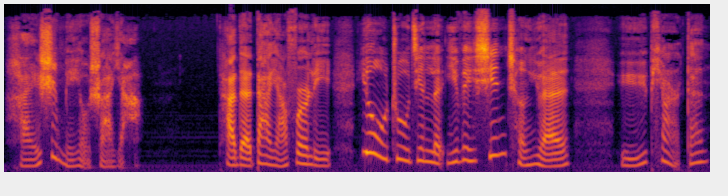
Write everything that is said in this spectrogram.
还是没有刷牙。他的大牙缝里又住进了一位新成员——鱼片干。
